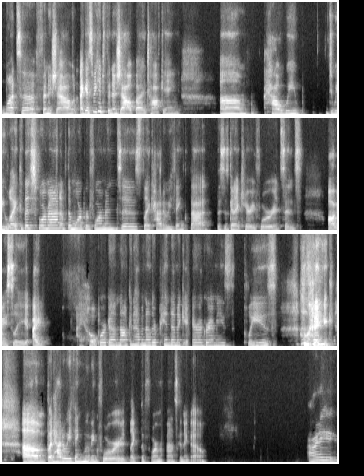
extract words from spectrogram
we want to finish out i guess we could finish out by talking um how we do we like this format of the more performances? Like how do we think that this is going to carry forward since obviously i i hope we're gonna, not going to have another pandemic era grammys please. Like um but how do we think moving forward like the format's going to go? I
